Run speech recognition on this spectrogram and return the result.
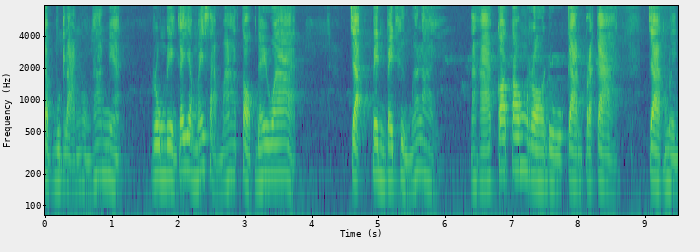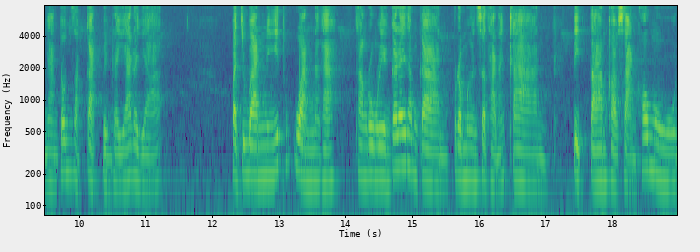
กับบุตรหลานของท่านเนี่ย โรงเรียนก็ยังไม่สามารถตอบได้ว่า จะเป็นไปถึงเมื่อไหร่นะคะ ก็ต้องรอดูการประกาศจากหน่วยงานต้นสังกัดเป็นระยะระยะ ปัจจุบันนี้ทุกวันนะคะ ทางโรงเรียนก็ได้ทำการประเมินสถานการณ์ ติดตามข่าวสารข้อมูล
